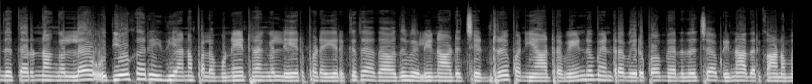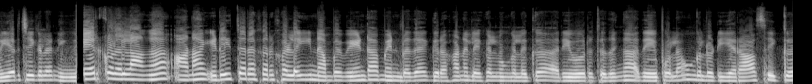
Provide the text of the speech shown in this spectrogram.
இந்த தருணங்களில் உத்தியோக ரீதியான பல முன்னேற்றங்கள் ஏற்பட இருக்குது. அதாவது வெளிநாடு சென்று பணியாற்ற வேண்டும் என்ற விருப்பம் இருந்துச்சு அப்படின்னா அதற்கான முயற்சிகளை நீங்க மேற்கொள்ளலாங்க. ஆனா இடைத்தரகர்களை நம்ப வேண்டாம் என்பதை கிரகநிலைகள் உங்களுக்கு அறிவுறுத்துதுங்க. அதே போல உங்களுடைய ராசிக்கு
